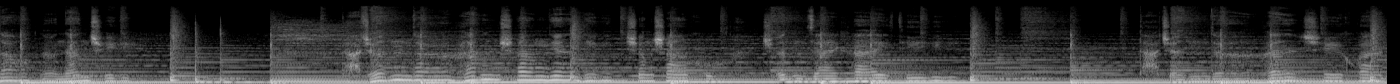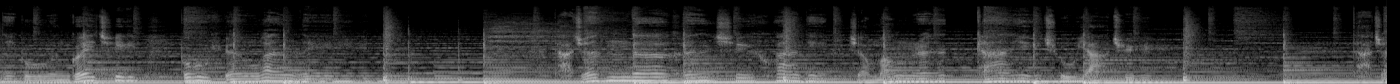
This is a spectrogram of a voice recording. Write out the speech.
到了南极。他真的很想念你，像珊瑚沉在海底。他真的很喜欢你，不问归期，不远万里。他真的很喜欢你，像盲人看一出哑剧。他真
